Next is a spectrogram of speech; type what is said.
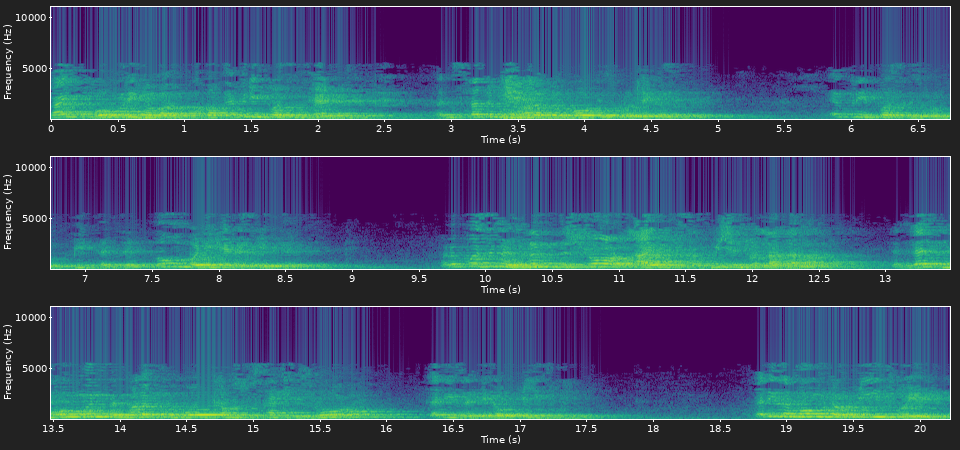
right hovering above, above every person's head. And suddenly Malakul Maut is going to take us away. Every person is going to beat that death. Nobody can escape death. But a person has lived the short life of submission to Allah Ta'ala. And that moment when Malakul Maut comes to snatch his robe, that is a day of peace for him. That is a moment of peace for him.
